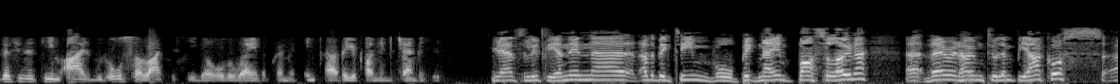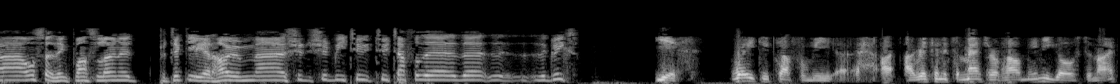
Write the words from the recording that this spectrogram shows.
This is a team I would also like to see go all the way in the Premier, in, uh, your pardon, in the Champions. Yeah, absolutely. And then uh, another big team or big name, Barcelona. Uh, they're at home to Olympiacos. I uh, also think Barcelona, particularly at home, uh, should should be too too tough for the the, the, the Greeks. Yes, way too tough for me. Uh, I, I reckon it's a matter of how many goals tonight,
